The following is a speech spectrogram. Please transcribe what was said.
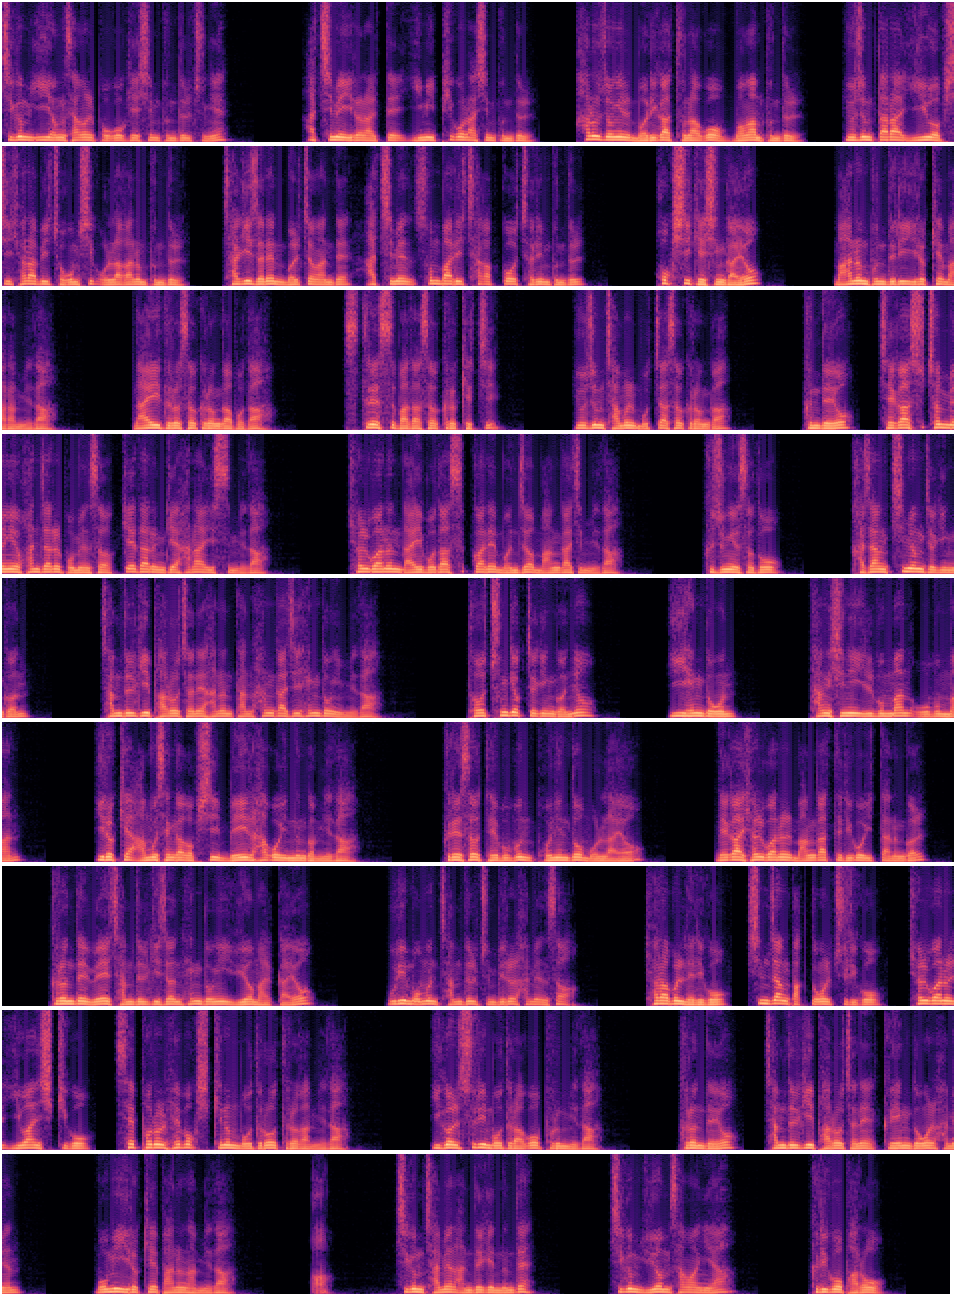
지금 이 영상을 보고 계신 분들 중에 아침에 일어날 때 이미 피곤하신 분들, 하루 종일 머리가 둔하고 멍한 분들, 요즘 따라 이유 없이 혈압이 조금씩 올라가는 분들, 자기 전엔 멀쩡한데 아침엔 손발이 차갑고 저린 분들, 혹시 계신가요? 많은 분들이 이렇게 말합니다. 나이 들어서 그런가 보다. 스트레스 받아서 그렇겠지. 요즘 잠을 못 자서 그런가? 근데요, 제가 수천 명의 환자를 보면서 깨달은 게 하나 있습니다. 혈관은 나이보다 습관에 먼저 망가집니다. 그 중에서도 가장 치명적인 건 잠들기 바로 전에 하는 단 한 가지 행동입니다. 더 충격적인 건요, 이 행동은 당신이 1분만 5분만 이렇게 아무 생각 없이 매일 하고 있는 겁니다. 그래서 대부분 본인도 몰라요. 내가 혈관을 망가뜨리고 있다는 걸? 그런데 왜 잠들기 전 행동이 위험할까요? 우리 몸은 잠들 준비를 하면서 혈압을 내리고 심장 박동을 줄이고 혈관을 이완시키고 세포를 회복시키는 모드로 들어갑니다. 이걸 수리 모드라고 부릅니다. 그런데요, 잠들기 바로 전에 그 행동을 하면 몸이 이렇게 반응합니다. 어, 지금 자면 안 되겠는데? 지금 위험 상황이야? 그리고 바로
